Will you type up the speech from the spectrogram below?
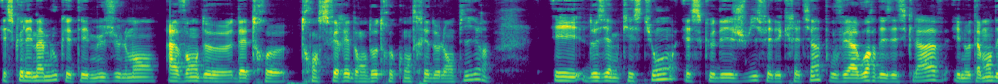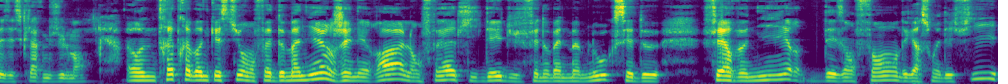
Est-ce que les Mamelouks étaient musulmans avant d'être transférés dans d'autres contrées de l'Empire? Et deuxième question, est-ce que des juifs et des chrétiens pouvaient avoir des esclaves, et notamment des esclaves musulmans? Alors une très très bonne question en fait. De manière générale, en fait, l'idée du phénomène mamelouk, c'est de faire venir des enfants, des garçons et des filles,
